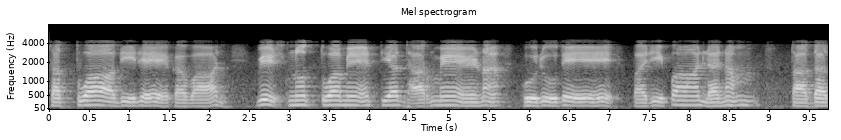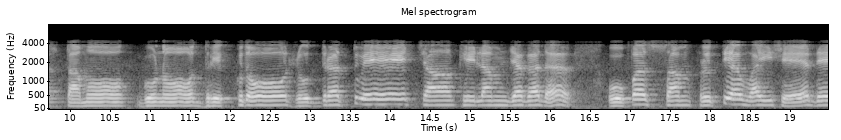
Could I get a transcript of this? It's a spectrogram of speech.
सत्त्वादिरेकवान् विष्णुत्वमेत्यधर्मेण कुरुते परिपालनम् ततस्तमो गुणोद्रिक्तो रुद्रत्वे चाखिलं जगद उपसंहृत्य वैषेदे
